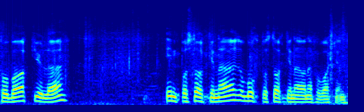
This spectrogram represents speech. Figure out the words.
på bakhjulet. Inn på stokken der, og bort på stokken der og ned på bakken.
